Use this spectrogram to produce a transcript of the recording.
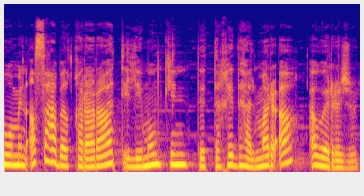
هو من أصعب القرارات اللي ممكن تتخذها المرأة أو الرجل.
